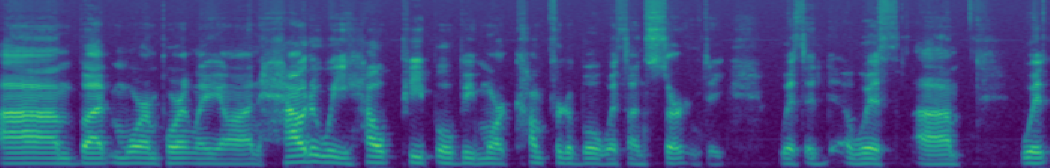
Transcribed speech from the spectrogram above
um, but more importantly, on how do we help people be more comfortable with uncertainty, with with um, with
